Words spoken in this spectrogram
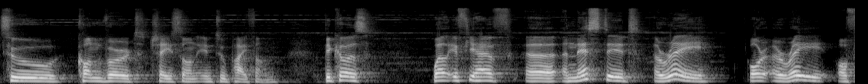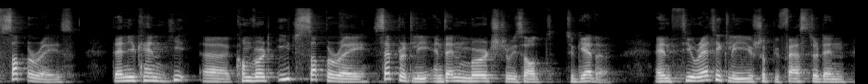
to convert JSON into Python. Because, well, if you have uh, a nested array or array of subarrays, then you can uh, convert each subarray separately and then merge the result together. And theoretically, you should be faster than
